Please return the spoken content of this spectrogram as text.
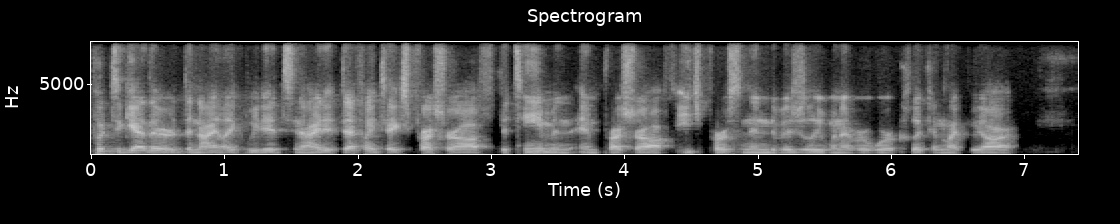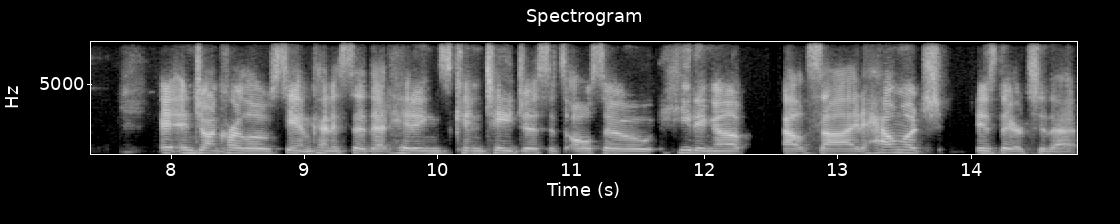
put together the night like we did tonight, it definitely takes pressure off the team and, and pressure off each person individually whenever we're clicking like we are. And, and Carlo Stanton kind of said that hitting's contagious. It's also heating up outside. How much is there to that?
